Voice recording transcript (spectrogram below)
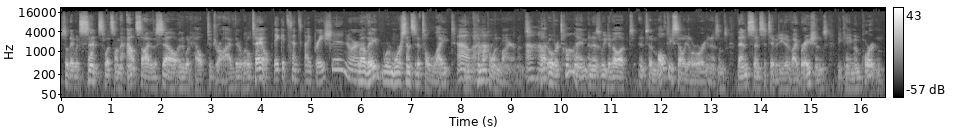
So they would sense what's on the outside of the cell and it would help to drive their little tail. They could sense vibration, or Well, they were more sensitive to light Oh, and uh-huh. chemical environments. Uh-huh. But over time, and as we developed into multicellular organisms, then sensitivity to vibrations became important.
